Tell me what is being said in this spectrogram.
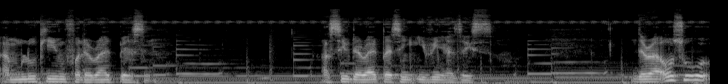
I'm looking for the right person, as if the right person even exists. There are also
